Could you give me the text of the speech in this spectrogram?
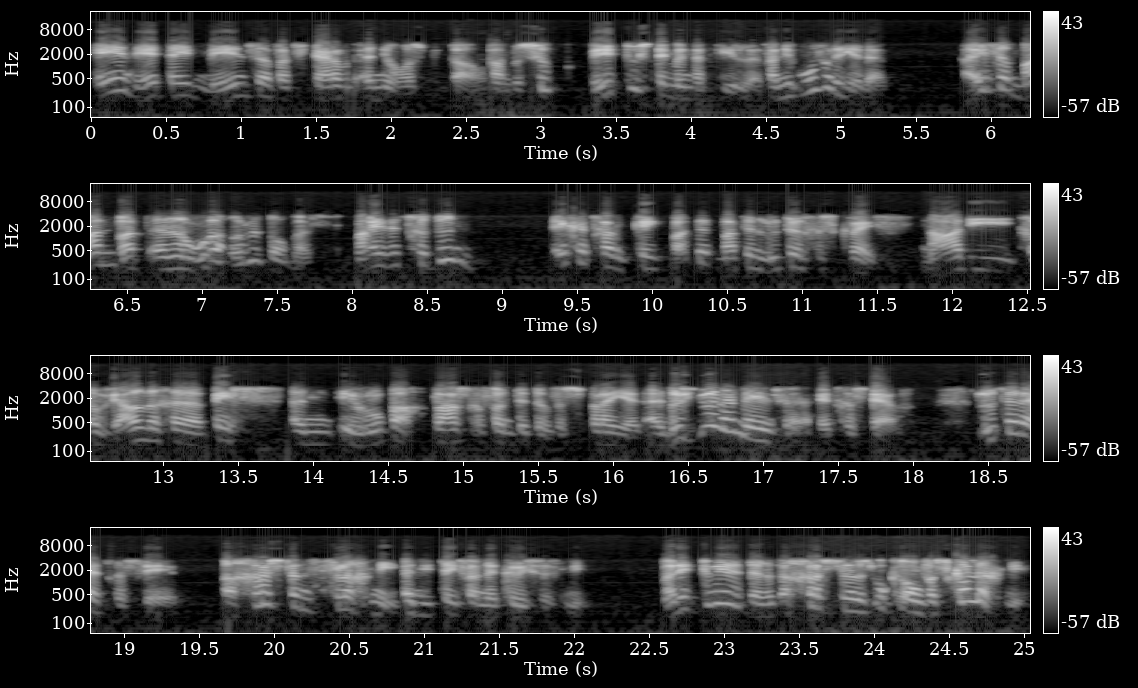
En het hy mense wat sterf in die hospitaal gaan besoek met toestemming natuurlik van die owerhede. Hy is 'n man wat in 'n hoë ouderdom is, maar hy het dit gedoen. Ek het gaan kyk wat het Martin Luther geskryf na die geweldige pes in Europa plaasgevind het en versprei het. Miljoene mense het gesterf. Luther het gesê, 'n Christen vlug nie in die tyd van 'n krisis nie. Maar die tweede ding, 'n Christen is ook onverskillig nie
